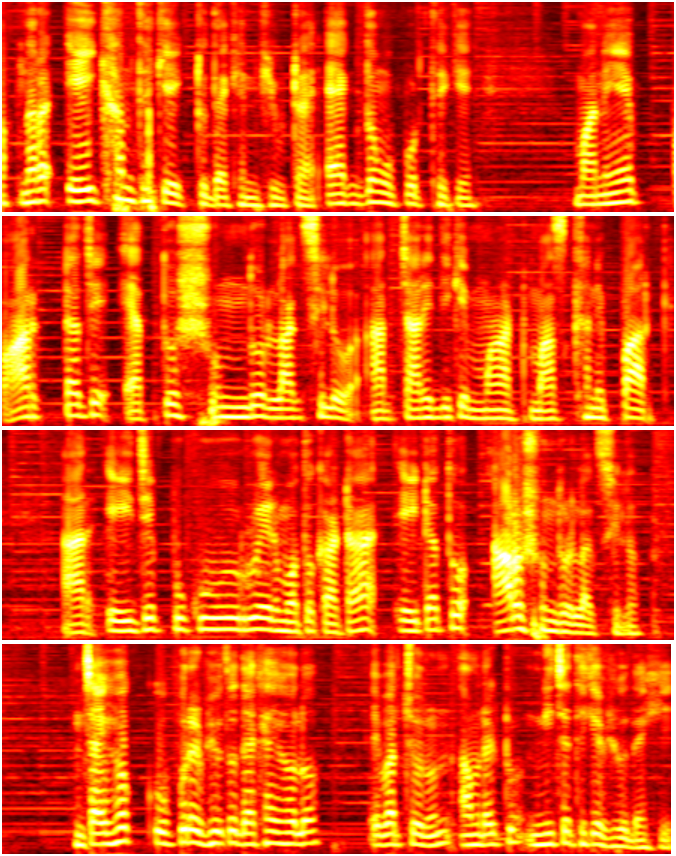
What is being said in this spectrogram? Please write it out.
আপনারা এইখান থেকে একটু দেখেন ভিউটা, একদম উপর থেকে। মানে পার্কটা যে এত সুন্দর লাগছিল, আর চারিদিকে মাঠ, মাঝখানে পার্ক, আর এই যে পুকুরের মতো কাটা, এইটা তো আরও সুন্দর লাগছিল। যাই হোক, উপরের ভিউ তো দেখাই হলো। এবার চলুন আমরা একটু নিচে থেকে ভিউ দেখি।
